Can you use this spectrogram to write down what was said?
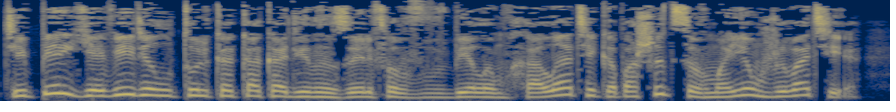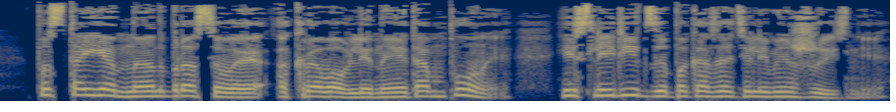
Теперь я видел только, как один из эльфов в белом халате копошится в моем животе, постоянно отбрасывая окровавленные тампоны и следит за показателями жизни.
